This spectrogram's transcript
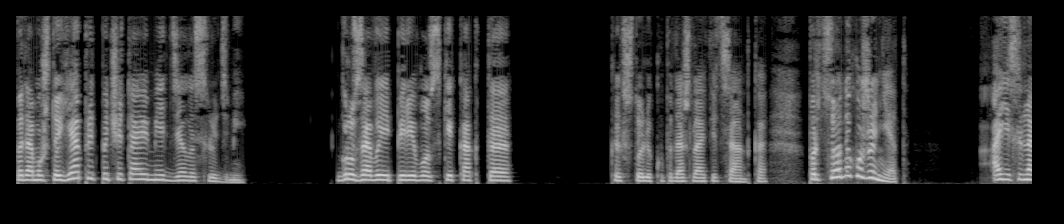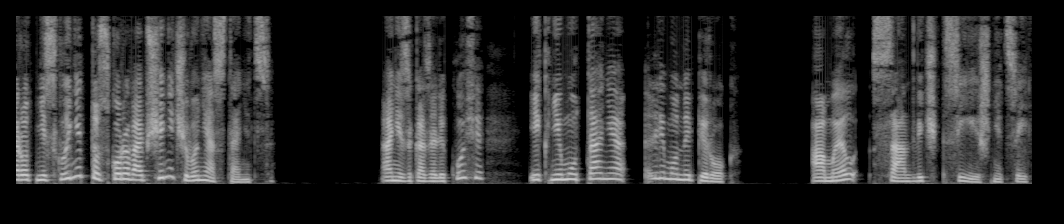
потому что я предпочитаю иметь дело с людьми. Грузовые перевозки как-то... К их столику подошла официантка. Порционных уже нет. А если народ не склынет, то скоро вообще ничего не останется. Они заказали кофе, и к нему Таня лимонный пирог, а Мел — сандвич с яичницей.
